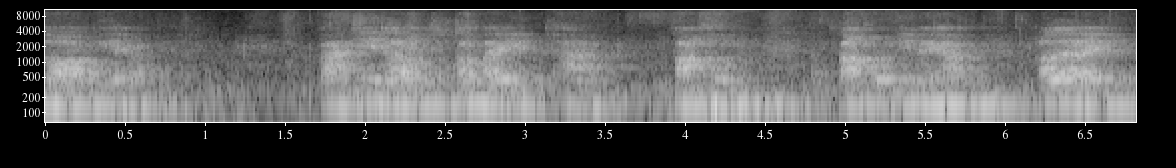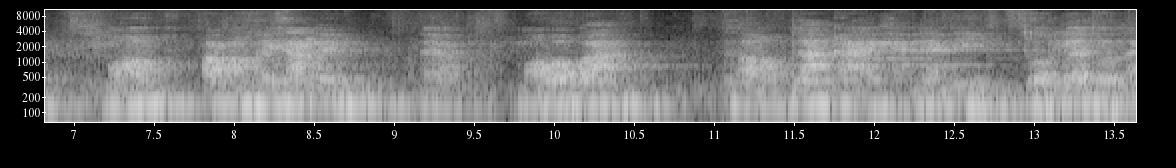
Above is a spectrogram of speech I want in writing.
รอเกี่ยวกับการที่เราต้องไปฟังผลฟังผลนี้ไหมครับ ก็เลยหมอฟังฟังผลอีกครั้งหนึ่งนะครับหมอบอกว่าเราร่างกายแข็งแรงดีตรวจเลือดตรวจอะไร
